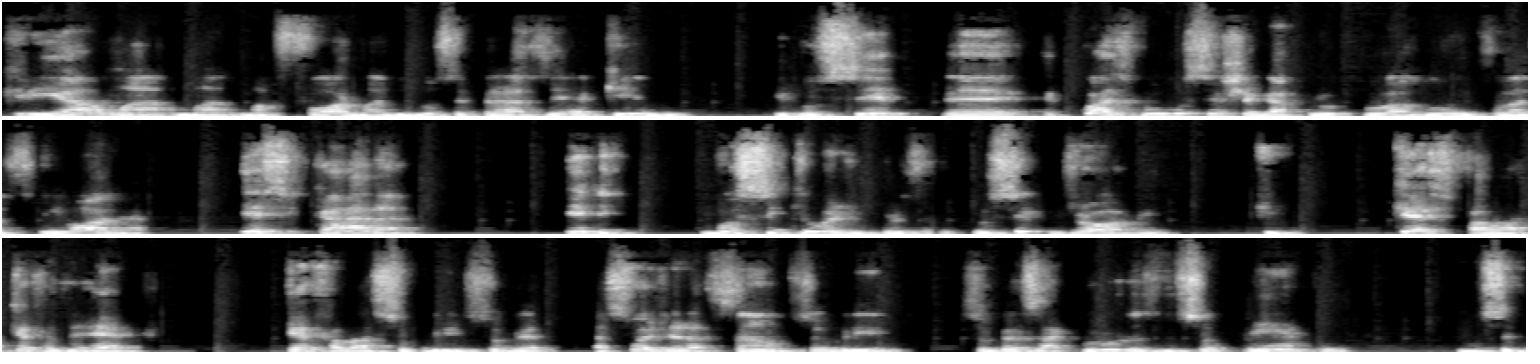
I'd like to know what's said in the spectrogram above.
criar uma, uma, uma forma de você trazer aquilo e você é, é quase como você chegar para o aluno e falar assim, olha, esse cara, ele, você que hoje, por exemplo, você jovem que quer falar, quer fazer rap, quer falar sobre sobre a sua geração, sobre sobre as agruras do seu tempo, você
